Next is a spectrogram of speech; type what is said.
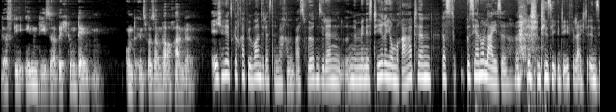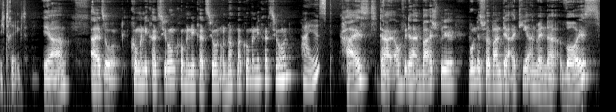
dass die in dieser Richtung denken und insbesondere auch handeln. Ich hätte jetzt gefragt, wie wollen Sie das denn machen? Was würden Sie denn einem Ministerium raten, das bisher nur leise diese Idee vielleicht in sich trägt? Ja, also Kommunikation, Kommunikation und nochmal Kommunikation. Heißt? Heißt, da auch wieder ein Beispiel, Bundesverband der IT-Anwender Voice.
